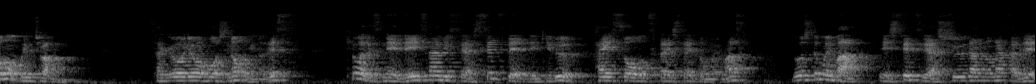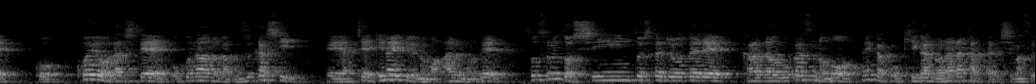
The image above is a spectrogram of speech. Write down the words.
どうもこんにちは。作業療法士の荻野です。今日はですねデイサービスや施設でできる体操をお伝えしたいと思います。どうしても今施設や集団の中でこう声を出して行うのが難しいやっちゃいけないというのもあるのでそうするとシーンとした状態で体を動かすのも何かこう気が乗らなかったりします。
